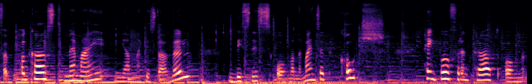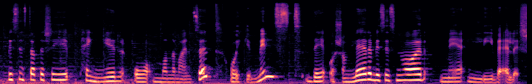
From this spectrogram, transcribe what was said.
Kaffepodkast med meg, Jannicke Stabel, business- og money mindset-coach. Heng på for en prat om businessstrategi, penger og money mindset, og ikke minst det å sjonglere businessen vår med livet ellers.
